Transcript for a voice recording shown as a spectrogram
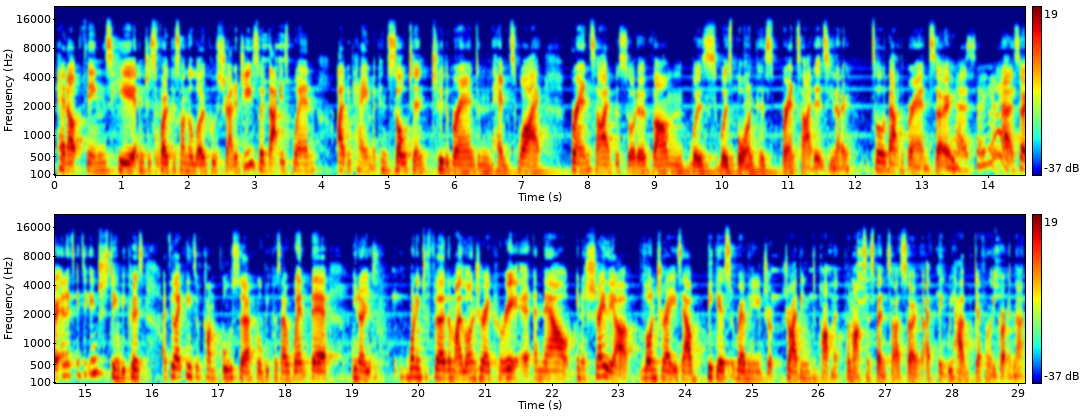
head up things here and just focus on the local strategy. So that is when I became a consultant to the brand, and hence why Brandside was sort of um, was was born because Brandside is you know it's all about the brand. So yeah, so yeah. So and it's it's interesting because I feel like things have come full circle because I went there, you know, wanting to further my lingerie career, and now in Australia, lingerie is our biggest revenue dr- driving department for Marks and Spencer. So I think we have definitely grown that.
